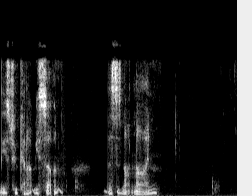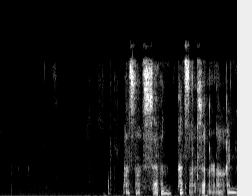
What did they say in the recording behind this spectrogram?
these two cannot be 7. This is not 9. That's not 7. That's not 7 or 9.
